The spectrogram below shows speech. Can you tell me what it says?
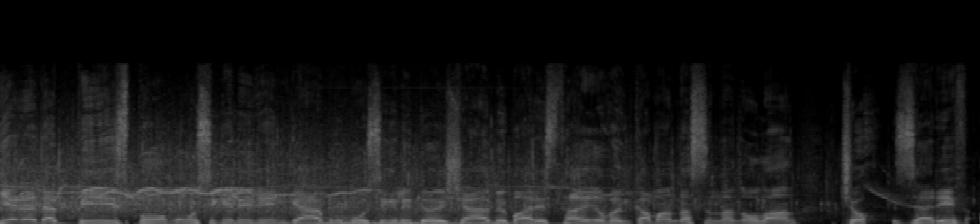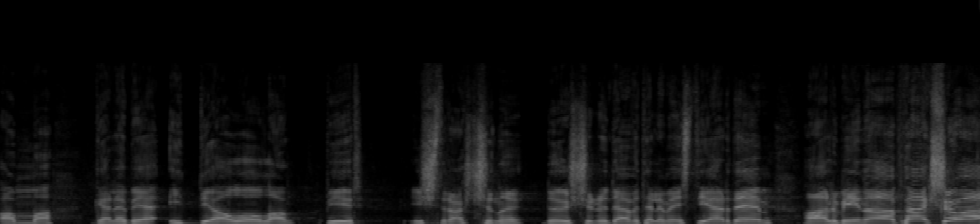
Yenə də biz bu musiqili ringə, bu musiqili döyüşə Mübariz Tağıyevin komandasından olan çox zərif, amma qələbəyə iddialı olan bir iştirakçını, döyüşçünü dəvət eləmək istəyərdim. Albina Pəkşova!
